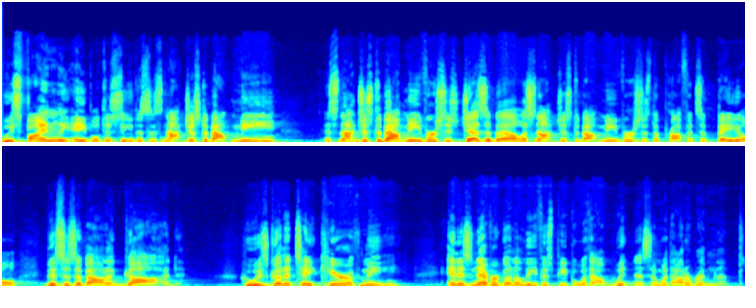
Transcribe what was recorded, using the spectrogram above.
who is finally able to see this is not just about me, it's not just about me versus Jezebel. It's not just about me versus the prophets of Baal. This is about a God who is going to take care of me and is never going to leave his people without witness and without a remnant.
